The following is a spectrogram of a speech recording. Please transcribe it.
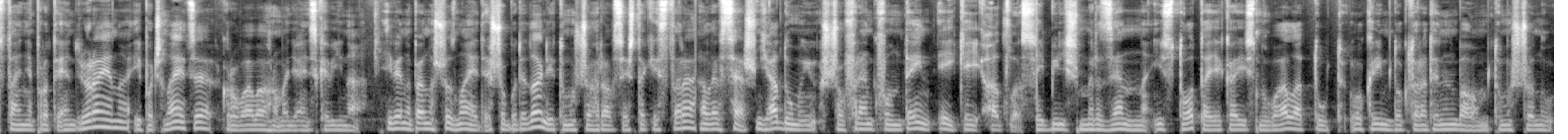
повстання проти Ендрю Райана, і починається кровава громадянська війна. І ви напевно що знаєте, що буде далі, тому що гра все ж таки стара, але все ж я думаю, що Френк Фонтейн, а.к. Атлас, найбільш мерзенна істота, яка існувала тут, окрім доктора Тененбаум, тому що ну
